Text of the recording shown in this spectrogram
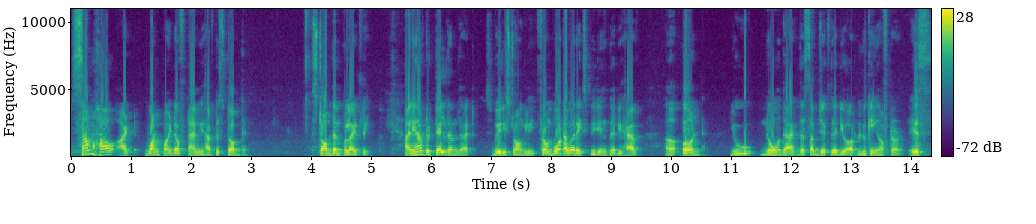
Somehow at one point of time you have to stop them. Stop them politely. And you have to tell them that very strongly from whatever experience that you have uh, earned, know that the subject that you are looking after is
